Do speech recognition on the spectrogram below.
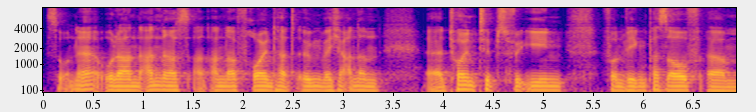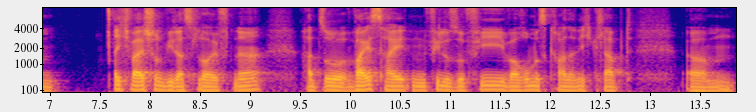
So, ne? Oder ein anderes, ein anderer Freund hat irgendwelche anderen äh, tollen Tipps für ihn, von wegen, pass auf, ähm, ich weiß schon, wie das läuft, ne? Hat so Weisheiten, Philosophie, warum es gerade nicht klappt. Ähm,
